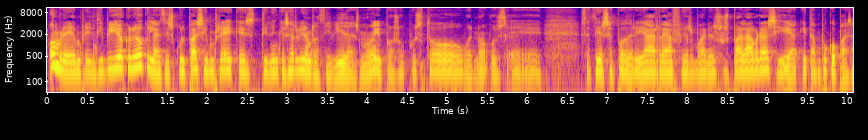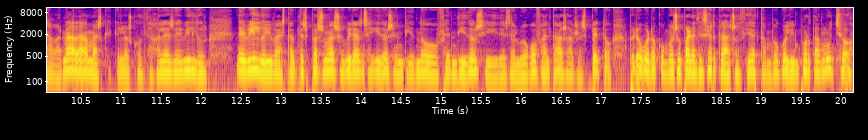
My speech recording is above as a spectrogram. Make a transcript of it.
Hombre, en principio yo creo que las disculpas siempre hay que, tienen que ser bien recibidas, ¿no? Y por supuesto, bueno, pues... Eh, es decir, se podría reafirmar en sus palabras y aquí tampoco pasaba nada, más que que los concejales de Bildu, de Bildu y bastantes personas se hubieran seguido sintiendo ofendidos y desde luego faltados al respeto. Pero bueno, como eso parece ser que a la sociedad tampoco le importa mucho,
